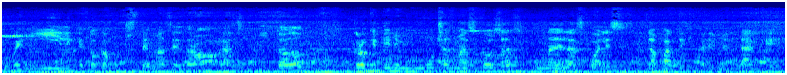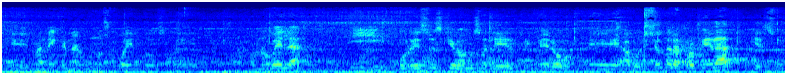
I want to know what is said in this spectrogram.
juvenil y que toca muchos temas de drogas y todo, creo que tiene muchas más cosas, una de las cuales es la parte experimental que, que manejan algunos cuentos o novelas, por eso es que vamos a leer primero eh, Abolición de la Propiedad, que es un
